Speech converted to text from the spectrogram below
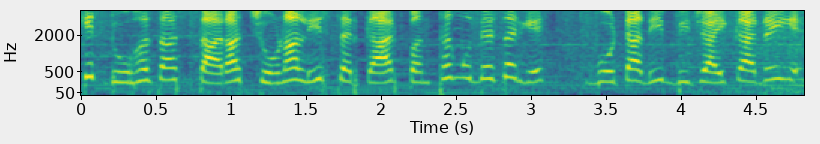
ਕਿ 2017 ਚੋਣਾਂ ਲਈ ਸਰਕਾਰ ਪੰਥਕ ਮੁੱਦੇ ਜ਼ਰੀਏ ਵੋਟਾਂ ਦੀ ਬਿਜਾਈ ਕਰ ਰਹੀ ਹੈ।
